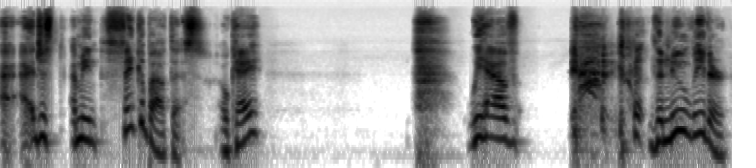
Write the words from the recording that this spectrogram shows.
I, I just, I mean, think about this, okay? We have the new leader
